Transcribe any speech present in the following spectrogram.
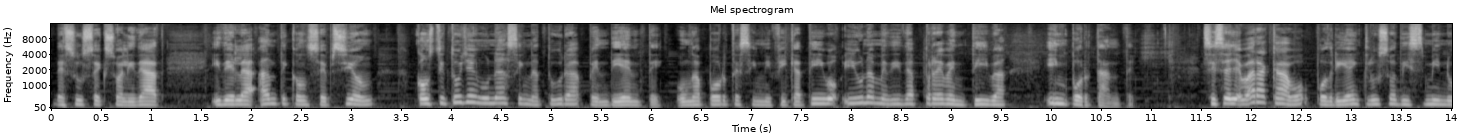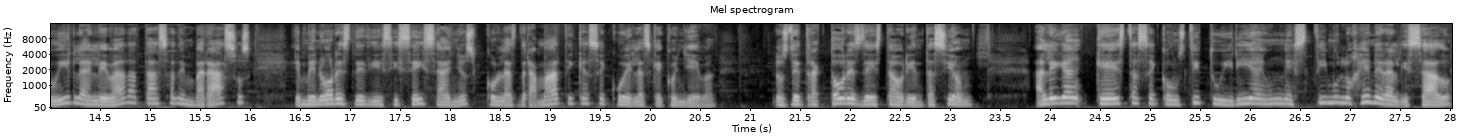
de su sexualidad y de la anticoncepción constituyen una asignatura pendiente, un aporte significativo y una medida preventiva importante. Si se llevara a cabo, podría incluso disminuir la elevada tasa de embarazos en menores de 16 años con las dramáticas secuelas que conllevan. Los detractores de esta orientación alegan que ésta se constituiría en un estímulo generalizado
